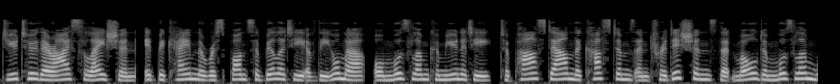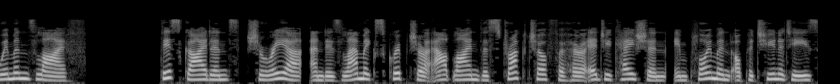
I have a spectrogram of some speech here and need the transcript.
Due to their isolation, it became the responsibility of the Ummah, or Muslim community, to pass down the customs and traditions that mold a Muslim woman's life. This guidance, sharia, and Islamic scripture outlined the structure for her education, employment opportunities,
